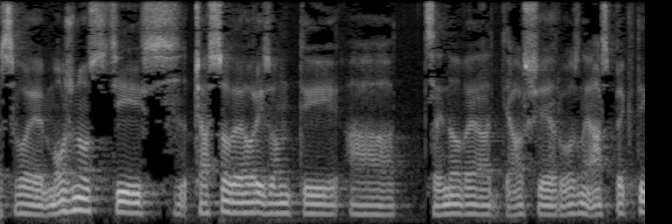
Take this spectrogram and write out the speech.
svoje možnosti, časové horizonty a cenové a ďalšie rôzne aspekty.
